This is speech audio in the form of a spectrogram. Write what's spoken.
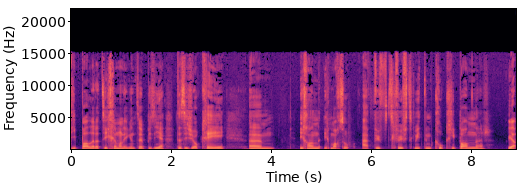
die ballern sicher mal irgendetwas rein, das ist okay. Ähm, ich han, ich mache so äh, 50-50 mit dem Cookie-Banner, Ja.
